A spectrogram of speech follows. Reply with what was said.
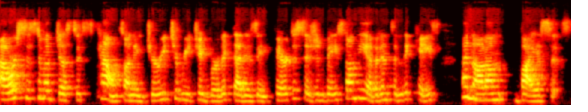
Our system of justice counts on a jury to reach a verdict that is a fair decision based on the evidence in the case and not on biases.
